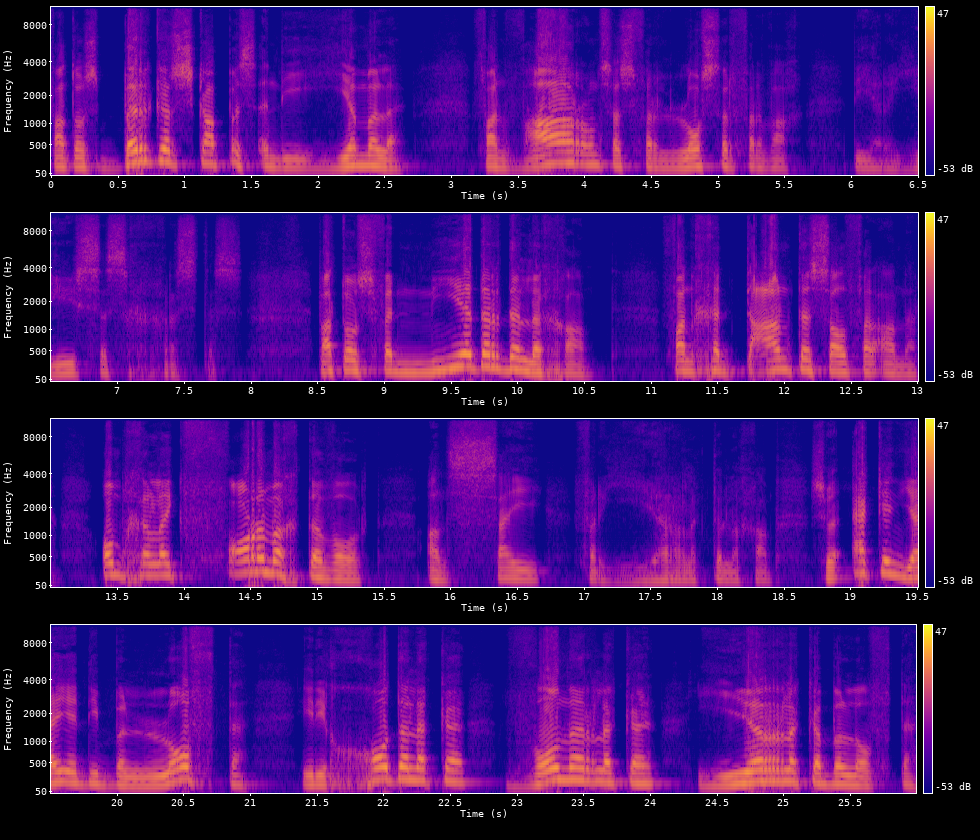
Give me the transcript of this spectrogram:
want ons burgerskap is in die hemele van waar ons as verlosser verwag, die Here Jesus Christus. Wat ons vernederde liggaam van gedaante sal verander om gelykvormig te word aan sy verheerlikte liggaam. So ek en jy het die belofte, hierdie goddelike, wonderlike, heerlike belofte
